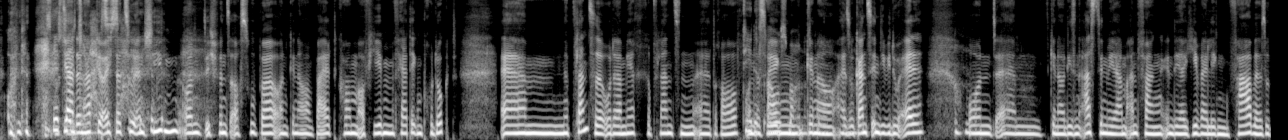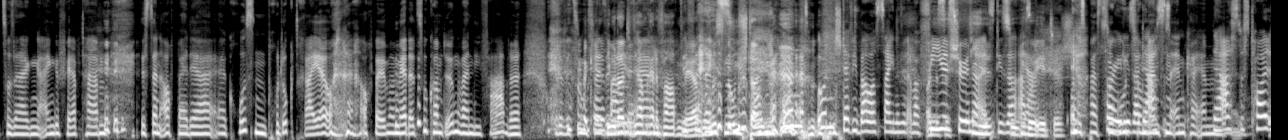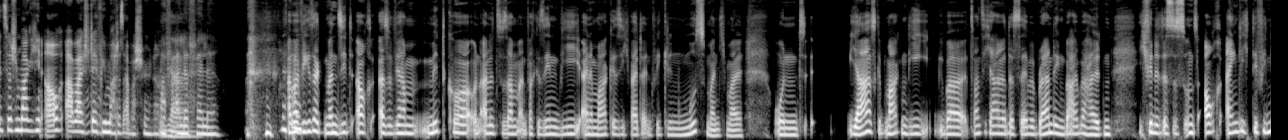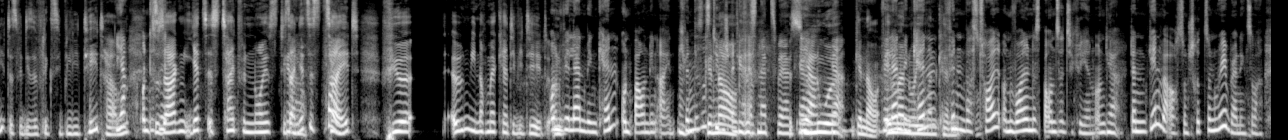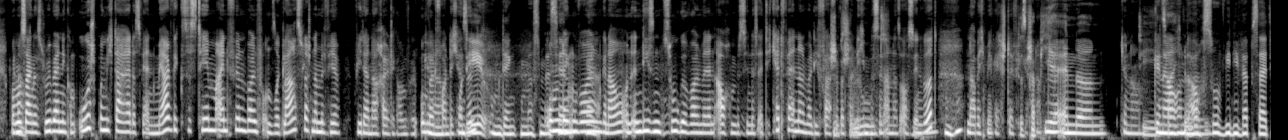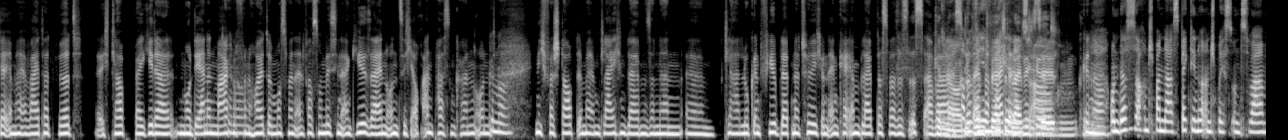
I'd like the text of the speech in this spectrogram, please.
Und jetzt ja, dann habt ihr euch dazu entschieden und ich finde es auch super. Und genau, bald kommen auf jedem fertigen Produkt ähm, eine Pflanze oder mehrere Pflanzen äh, drauf. Die und das deswegen, ausmachen. Das genau, also mhm. ganz individuell. Mhm. Und ähm, genau diesen Ast, den wir am Anfang in der jeweiligen Farbe sozusagen eingefärbt haben, ist dann auch bei der äh, großen Produktreihe oder auch bei immer mehr dazu kommt irgendwann die Farbe. Oder beziehungsweise. Liebe Leute, die haben keine Farben mehr. Wir müssen umsteigen. Und, und Steffi Bauers Zeichnen sind aber viel schöner viel als dieser Ast. Poetisch. Und es passt Sorry, so gut Lisa, zum ganzen NKM. Der Ast ist toll, inzwischen mag ich ihn auch, aber Steffi macht es einfach schöner. Auf ja. alle Fälle. Aber wie gesagt, man sieht auch, also wir haben mit Core und alle zusammen einfach gesehen, wie eine Marke sich weiterentwickeln muss manchmal. Und ja, es gibt Marken, die über 20 Jahre dasselbe Branding beibehalten. Ich finde, das ist uns auch eigentlich definiert, dass wir diese Flexibilität haben, ja, und zu sagen, jetzt ist Zeit für ein neues Design, genau. jetzt ist Zeit für irgendwie noch mehr Kreativität. Und, und wir lernen wen kennen und bauen den ein. Ich finde, das ist genau. typisch NKM. Dieses Netzwerk. Ist ja. nur, ja. genau. Wir lernen wen kennen, kennen, finden was toll und wollen das bei uns integrieren. Und ja. dann gehen wir auch so einen Schritt, so ein Rebranding zu machen. Man genau. muss sagen, das Rebranding kommt ursprünglich daher, dass wir ein Mehrwegsystem einführen wollen für unsere Glasflaschen, damit wir wieder nachhaltiger und umweltfreundlicher genau. und sind. Und eh umdenken müssen. Ein bisschen. Umdenken wollen, ja. genau. Und in diesem Zuge wollen wir dann auch ein bisschen das Etikett verändern, weil die Flasche Absolut. wahrscheinlich ein bisschen anders aussehen wird. Mhm. Und da habe ich mir gleich Steffi Das geschnappt. Papier ändern. Genau. genau, und auch so, wie die Website ja immer erweitert wird. Ich glaube, bei jeder modernen Marke genau. von heute muss man einfach so ein bisschen agil sein und sich auch anpassen können und genau. nicht verstaubt immer im Gleichen bleiben, sondern ähm, klar, Look and Feel bleibt natürlich und NKM bleibt das, was es ist, aber genau, die Grundwerte bleiben dieselben. Genau. genau. Und das ist auch ein spannender Aspekt, den du ansprichst, und zwar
